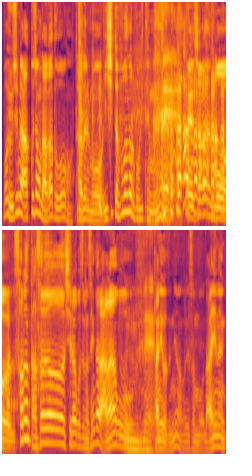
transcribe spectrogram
뭐 요즘에 압구정 나가도 다들 뭐 20대 후반으로 보기 때문에 네. 네, 저는 뭐 35이라고 저는 생각을 안 하고 음, 네. 다니거든요. 그래서 뭐 나이는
